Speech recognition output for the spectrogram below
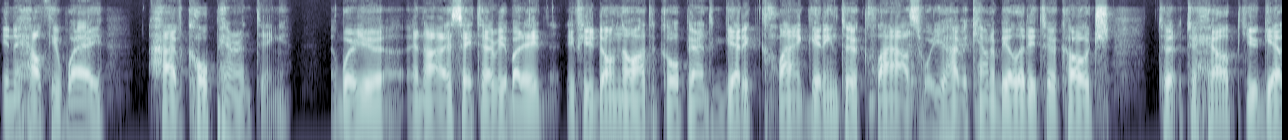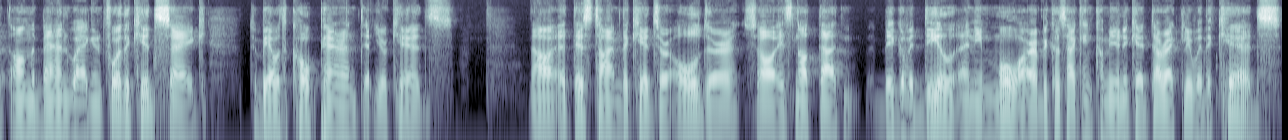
in a healthy way have co-parenting where you and I say to everybody, if you don't know how to co-parent, get a cl- get into a class where you have accountability to a coach to to help you get on the bandwagon for the kids' sake to be able to co-parent your kids. Now at this time the kids are older, so it's not that big of a deal anymore because I can communicate directly with the kids.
